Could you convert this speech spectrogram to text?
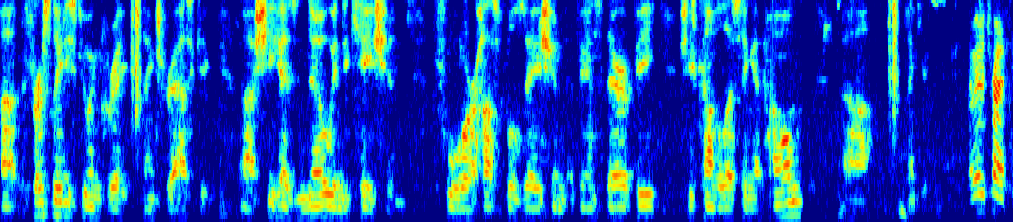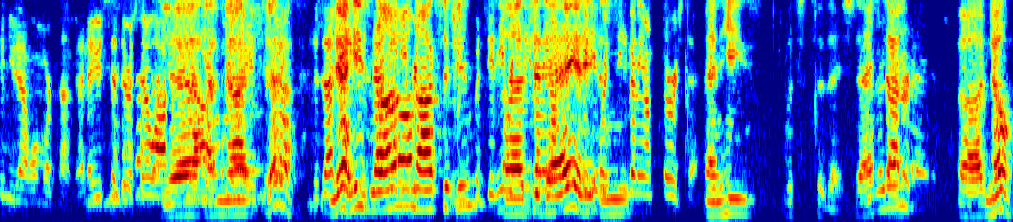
Uh, the first lady's doing great. Thanks for asking. Uh, she has no indication for hospitalization, advanced therapy. She's convalescing at home. Uh, thank you. I'm going to try to pin you down one more time. I know you said there was no oxygen Yeah, I'm not- and yeah. Does that Yeah, mean- he's does not mean on re- oxygen But did he uh, receive any? On, today, did he and- receive and- any on Thursday? And he's what's today? Saturday. Saturday. Uh, no,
